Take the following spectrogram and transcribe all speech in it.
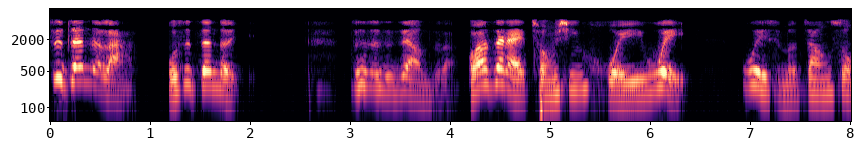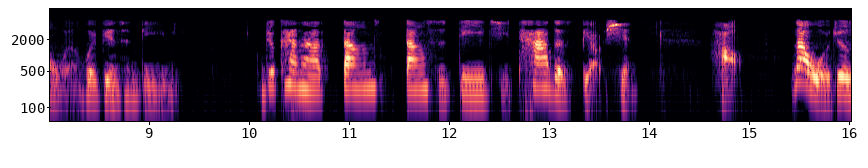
是真的啦，我是真的。真的是这样子了，我要再来重新回味为什么张颂文会变成第一名，我就看他当当时第一集他的表现。好，那我就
